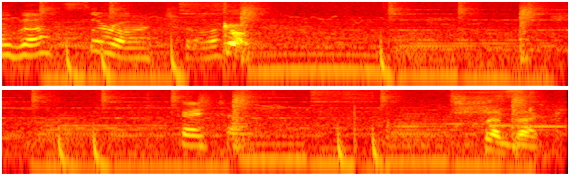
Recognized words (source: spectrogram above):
Well, that's the right shot. Go. Great shot. Spin back.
